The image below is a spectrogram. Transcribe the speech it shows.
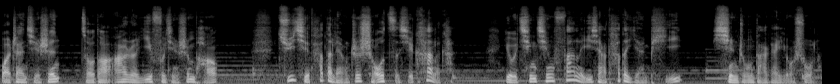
我站起身，走到阿热伊父亲身旁，举起他的两只手，仔细看了看，又轻轻翻了一下他的眼皮，心中大概有数了。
